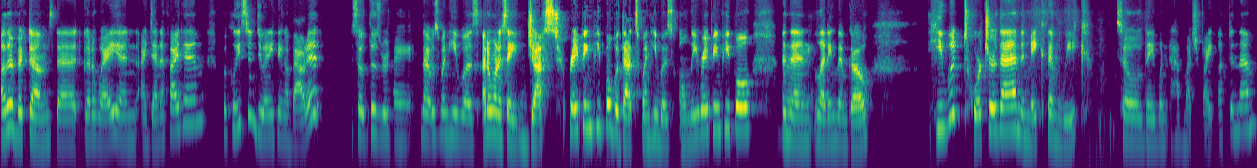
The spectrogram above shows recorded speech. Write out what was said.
other victims that got away and identified him, but police didn't do anything about it. So those were Right. that was when he was I don't want to say just raping people, but that's when he was only raping people and then letting them go. He would torture them and make them weak so they wouldn't have much fight left in them.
